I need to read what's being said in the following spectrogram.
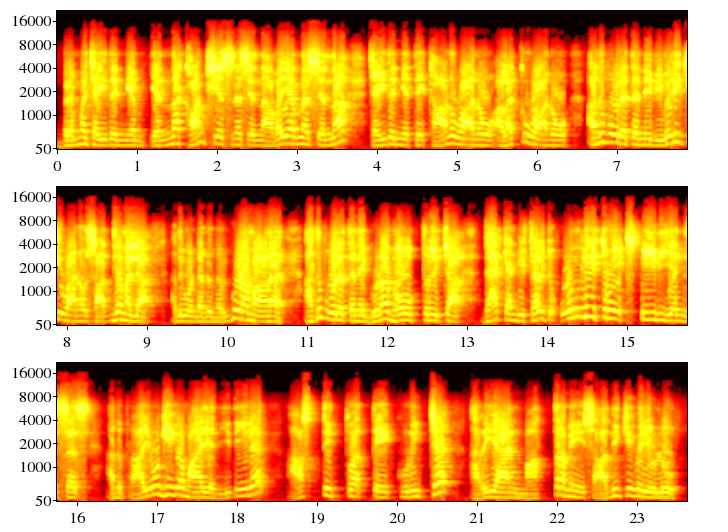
ബ്രഹ്മചൈതന്യം എന്ന കോൺഷ്യസ്നെസ് എന്ന അവയർനെസ് എന്ന ചൈതന്യത്തെ കാണുവാനോ അളക്കുവാനോ അതുപോലെ തന്നെ വിവരിക്കുവാനോ സാധ്യമല്ല. അതുകൊണ്ട് അത് നിർഗുണമാണ്. അതുപോലെ തന്നെ ഗുണഭോക്തൃച്ച that can be felt only through experiences അത് പ്രായോഗികമായ രീതിയിൽ അസ്തിത്വത്തെ കുറിച്ച് അറിയാൻ മാത്രമേ സാധിക്കുകയുള്ളൂ.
